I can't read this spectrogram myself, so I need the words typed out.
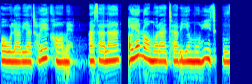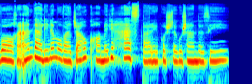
با اولویت های کامل. مثلا آیا نامرتبی محیط واقعا دلیل موجه و کاملی هست برای پشت گوش اندازی؟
